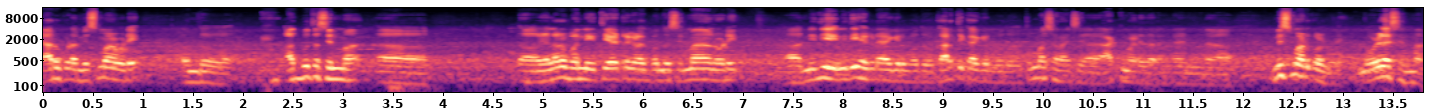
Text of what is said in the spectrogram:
ಯಾರು ಕೂಡ ಮಿಸ್ ಮಾಡಿಬಿಡಿ. ಒಂದು ಅದ್ಭುತ ಸಿನಿಮಾ. ಎಲ್ಲರೂ ಬನ್ನಿ ಥಿಯೇಟ್ರ್ಗಳಿಗೆ ಬಂದು ಸಿನಿಮಾ ನೋಡಿ. ನಿಧಿ ನಿಧಿ ಹೆಗಡೆ ಆಗಿರ್ಬೋದು, ಕಾರ್ತಿಕ್ ಆಗಿರ್ಬೋದು, ತುಂಬ ಚೆನ್ನಾಗಿ ಆ್ಯಕ್ಟ್ ಮಾಡಿದ್ದಾರೆ. ಆ್ಯಂಡ್ ಮಿಸ್ ಮಾಡ್ಕೊಳ್ಬೇಡಿ. ಒಳ್ಳೆ ಸಿನಿಮಾ.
